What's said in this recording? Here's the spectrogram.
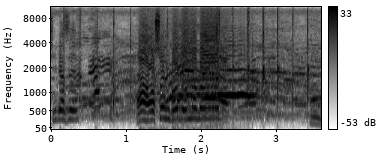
ঠিক আছে? হ্যাঁ অসংখ্য ধন্যবাদ। হুম।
